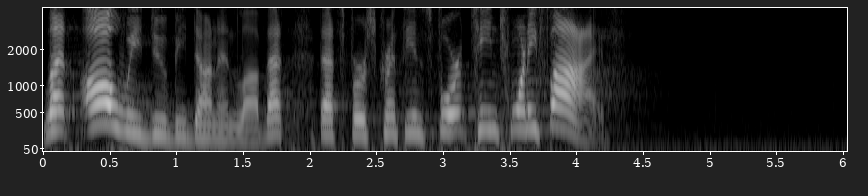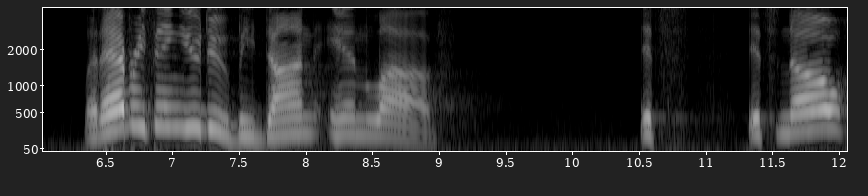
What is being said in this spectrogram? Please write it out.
Let all we do be done in love. That, that's 1 Corinthians 14 25. Let everything you do be done in love. It's, it's no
